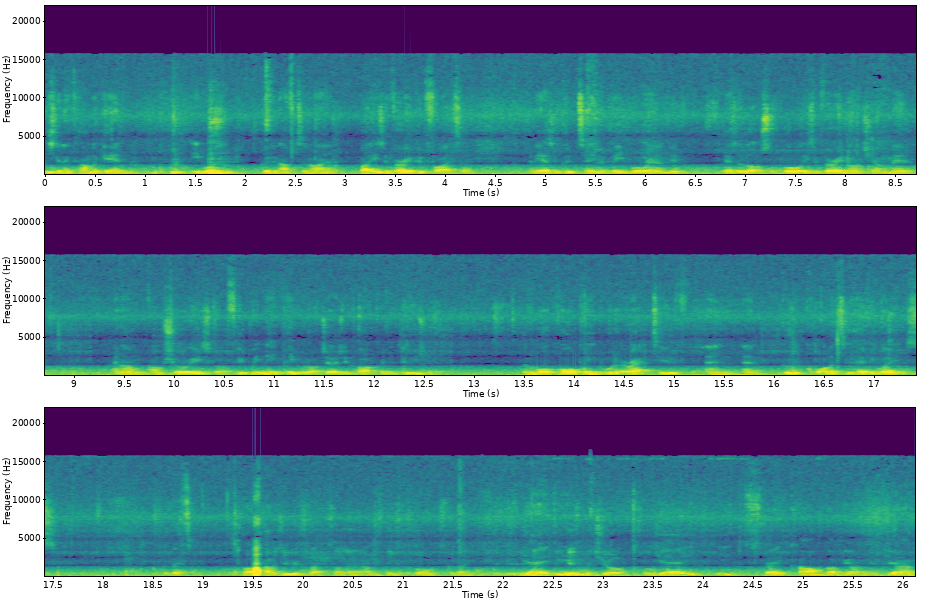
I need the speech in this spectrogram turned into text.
He's going to come again. He wasn't good enough tonight, but he's a very good fighter, and he has a good team of people around him. He has a lot of support. He's a very nice young man, and I'm, I'm sure he's got a few. We need people like Joseph Parker in the division. The more, more people that are active and, and good quality heavyweights, the better. Mark, how would you reflect on uh, Anthony's performance today? Yeah, Didn't mature. Yeah, he, he stayed calm, got behind the jab,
